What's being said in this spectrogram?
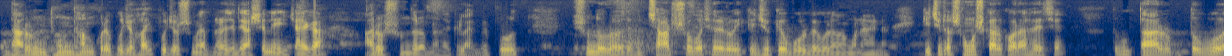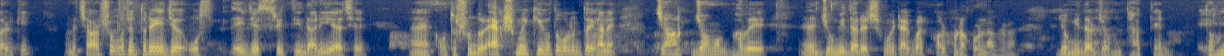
দারুণ ধুমধাম করে পুজো হয়। পুজোর সময় আপনারা যদি আসেন, এই জায়গা আরও সুন্দর আপনাদেরকে লাগবে। পুরো সুন্দরভাবে দেখুন, চারশো বছরের ঐতিহ্য কেউ বলবে বলে আমার মনে হয় না। কিছুটা সংস্কার করা হয়েছে, তবু তার, তবুও আর কি মানে চারশো বছর ধরে এই যে এই যে স্মৃতি দাঁড়িয়ে আছে হ্যাঁ কত সুন্দর। একসময় কি হতো বলুন তো, এখানে জাঁক জমক ভাবে জমিদারের সময়টা একবার কল্পনা করুন আপনারা। জমিদার যখন থাকতেন, তখন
